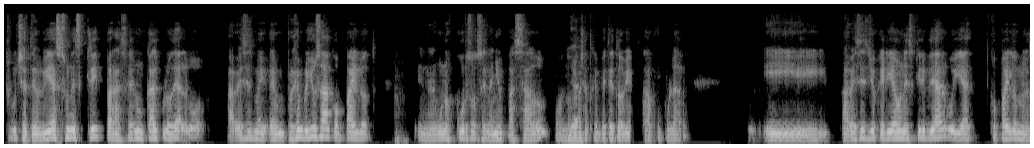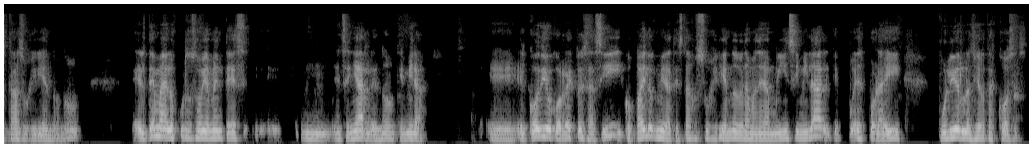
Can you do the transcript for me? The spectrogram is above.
pucha, te olvidas un script para hacer un cálculo de algo. A veces, me- em, por ejemplo, yo usaba Copilot en algunos cursos el año pasado, cuando ChatGPT todavía estaba popular, y a veces yo quería un script de algo y ya Copilot me lo estaba sugiriendo, ¿no? El tema de los cursos obviamente es eh, mm, enseñarles, ¿no? Que mira, eh, el código correcto es así y Copilot, mira, te está sugiriendo de una manera muy similar que puedes por ahí pulirlo en ciertas cosas.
